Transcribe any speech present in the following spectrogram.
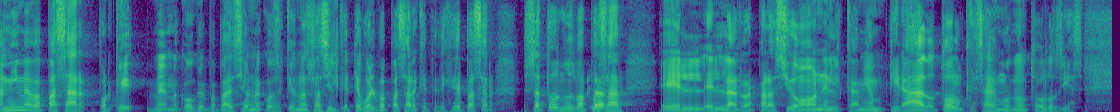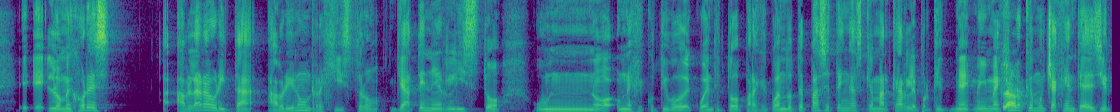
a mí me va a pasar, porque me, acuerdo que el papá decía una cosa, que es más fácil que te vuelva a pasar que te deje de pasar. Pues a todos nos va a pasar el, la reparación, el camión tirado, todo lo que sabemos, ¿no? Todos los días. Eh, eh, lo mejor es hablar ahorita, abrir un registro, ya tener listo un, un, ejecutivo de cuenta y todo, para que cuando te pase tengas que marcarle, porque me, imagino que mucha gente va a decir,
